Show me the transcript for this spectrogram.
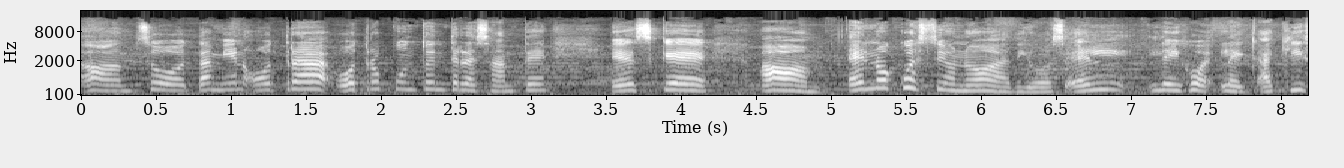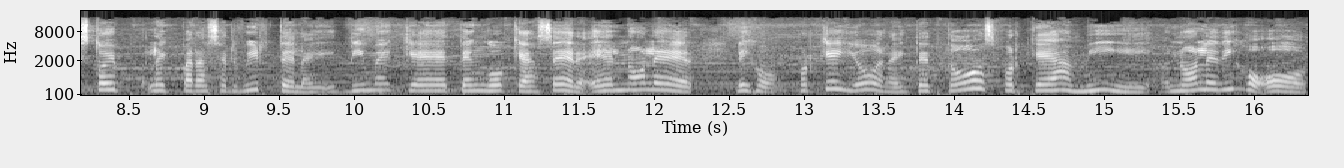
Um, so, también otra, otro punto interesante es que um, él no cuestionó a Dios. Él le dijo, like, aquí estoy like, para servirte, like, dime qué tengo que hacer. Él no le, le dijo, ¿por qué yo? Like, de todos, ¿por qué a mí? No le dijo, oh,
